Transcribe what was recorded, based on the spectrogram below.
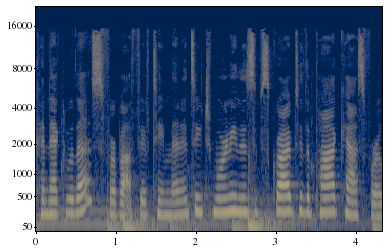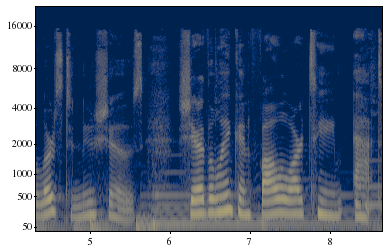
Connect with us for about 15 minutes each morning and subscribe to the podcast for alerts to new shows. Share the link and follow our team at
